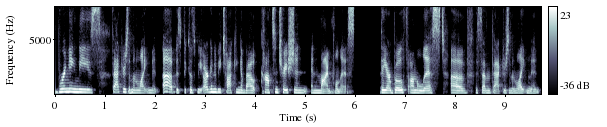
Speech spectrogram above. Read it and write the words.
bringing these factors of enlightenment up is because we are going to be talking about concentration and mindfulness. They are both on the list of the seven factors of enlightenment.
